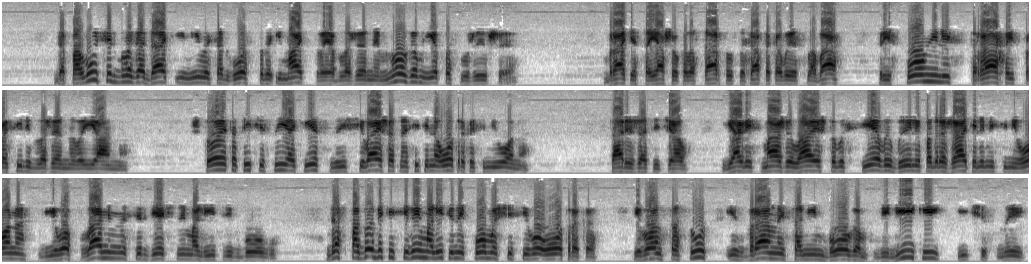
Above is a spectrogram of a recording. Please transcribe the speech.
Да получит благодать и милость от Господа и мать твоя блаженная, много мне послужившая. Братья, стоявшие около старца, услыхав таковые слова, преисполнились страха и спросили блаженного Иоанна, что это ты, честный отец, завещеваешь относительно отрока Симеона?» Старый же отвечал, «Я весьма желаю, чтобы все вы были подражателями Симеона в его пламенно-сердечной молитве к Богу. Да сподобитесь и вы молитвенной помощи сего отрока, ибо он сосуд, избранный самим Богом, великий и честный».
